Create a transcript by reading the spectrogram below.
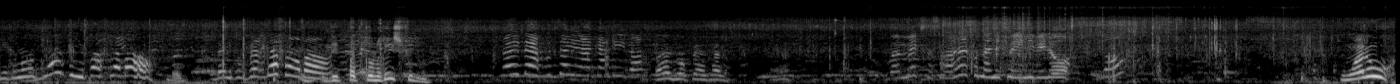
Ils remontent là, puis ils passent là-bas. Ben, il faut faire gaffe en bas Dites pas de conneries, je filme. Non, Hubert, pour ça, il y en a un qui Ah, je un gars. Bah mec, ça sert à rien qu'on a nettoyé les vélos Moins lourd.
